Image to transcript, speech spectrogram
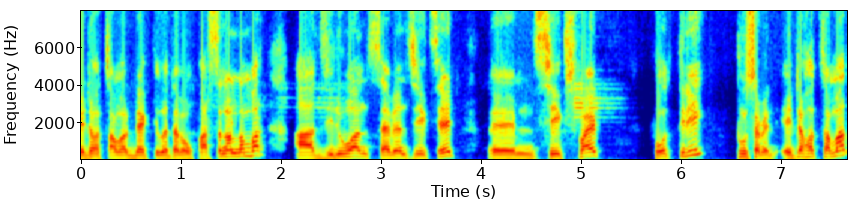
এটা হচ্ছে আমার ব্যক্তিগত এবং পার্সোনাল নাম্বার আর zero one seven six eight six five four three two seven এটা হচ্ছে আমার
